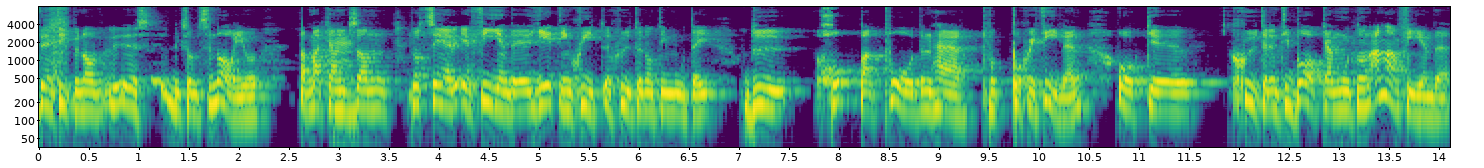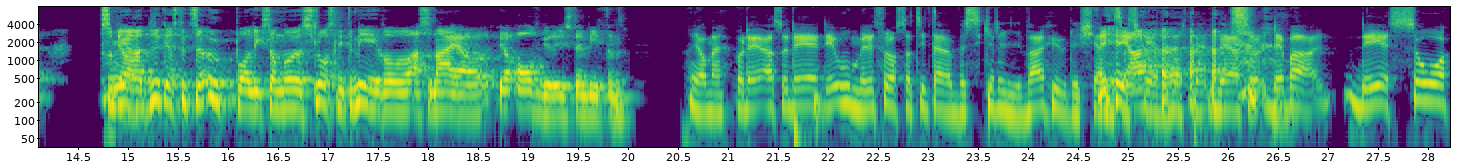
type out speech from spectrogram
den typen av liksom, scenario. Att man kan mm. liksom, låt säga en fiende, geting skjuter, skjuter någonting mot dig. Du hoppar på den här projektilen och eh, skjuter den tillbaka mot någon annan fiende. Som ja. gör att du kan studsa upp och liksom slåss lite mer. Och, alltså nej, jag, jag avgudar just den biten. Jag med. Och det, alltså, det, det är omöjligt för oss att sitta här och beskriva hur det känns ja. att spela det här spelet. Det, är alltså, det är bara... Det är så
